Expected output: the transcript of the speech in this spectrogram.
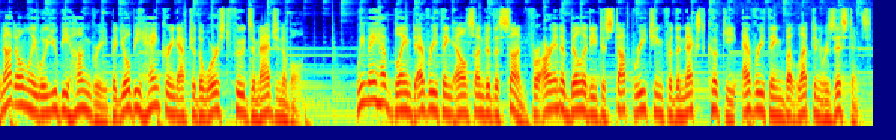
Not only will you be hungry but you'll be hankering after the worst foods imaginable. We may have blamed everything else under the sun for our inability to stop reaching for the next cookie, everything but leptin resistance.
